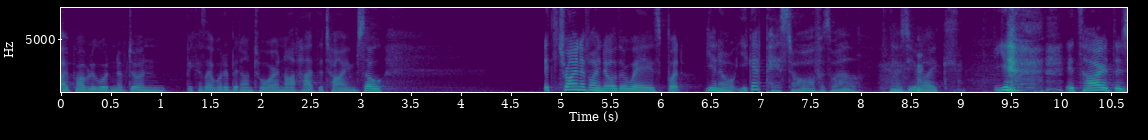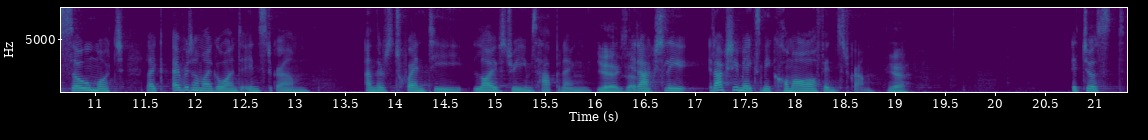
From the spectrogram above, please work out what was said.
I probably wouldn't have done because I would have been on tour and not had the time. So it's trying to find other ways, but you know, you get pissed off as well because you're like, yeah, it's hard. There's so much. Like every time I go onto Instagram and there's 20 live streams happening, Yeah, exactly. it actually it actually makes me come off Instagram. yeah. It just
